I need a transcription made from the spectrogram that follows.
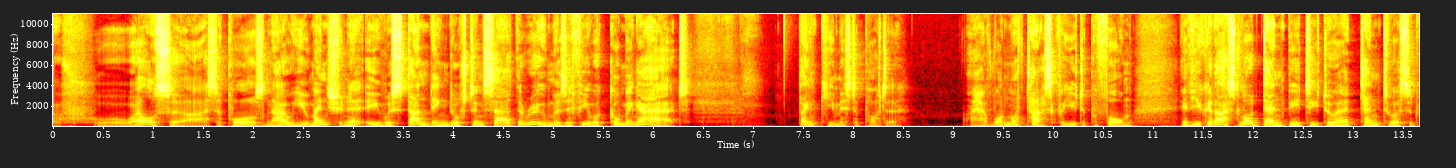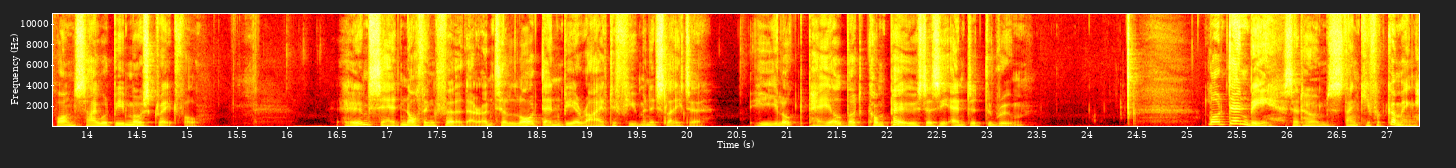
Oh, well, sir, I suppose now you mention it, he was standing just inside the room as if he were coming out. Thank you, Mr. Potter. I have one more task for you to perform. If you could ask Lord Denby to, attend to us at once, I would be most grateful. Holmes said nothing further until Lord Denby arrived a few minutes later. He looked pale but composed as he entered the room. Lord Denby, said Holmes, thank you for coming.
